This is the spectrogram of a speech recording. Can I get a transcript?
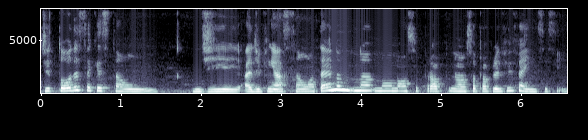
de toda essa questão de adivinhação, até no, na- no nosso próprio, na nossa própria vivência, assim.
